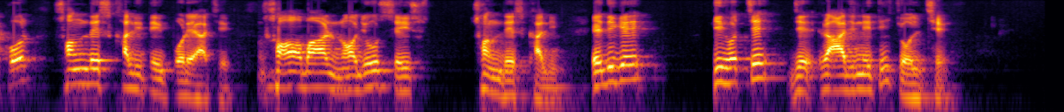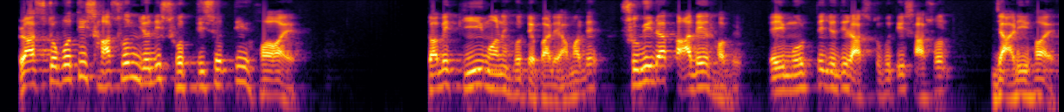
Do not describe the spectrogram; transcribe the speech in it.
এখন সন্দেশ সন্দেশখালিতেই পড়ে আছে। সবার নজর সেই সন্দেশখালি এদিকে কি হচ্ছে? যে রাজনীতি চলছে। রাষ্ট্রপতি শাসন যদি সত্যি সত্যি হয়, তবে কি মনে হতে পারে আমাদের? সুবিধা কাদের হবে? এই মুহূর্তে যদি রাষ্ট্রপতি শাসন জারি হয়,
